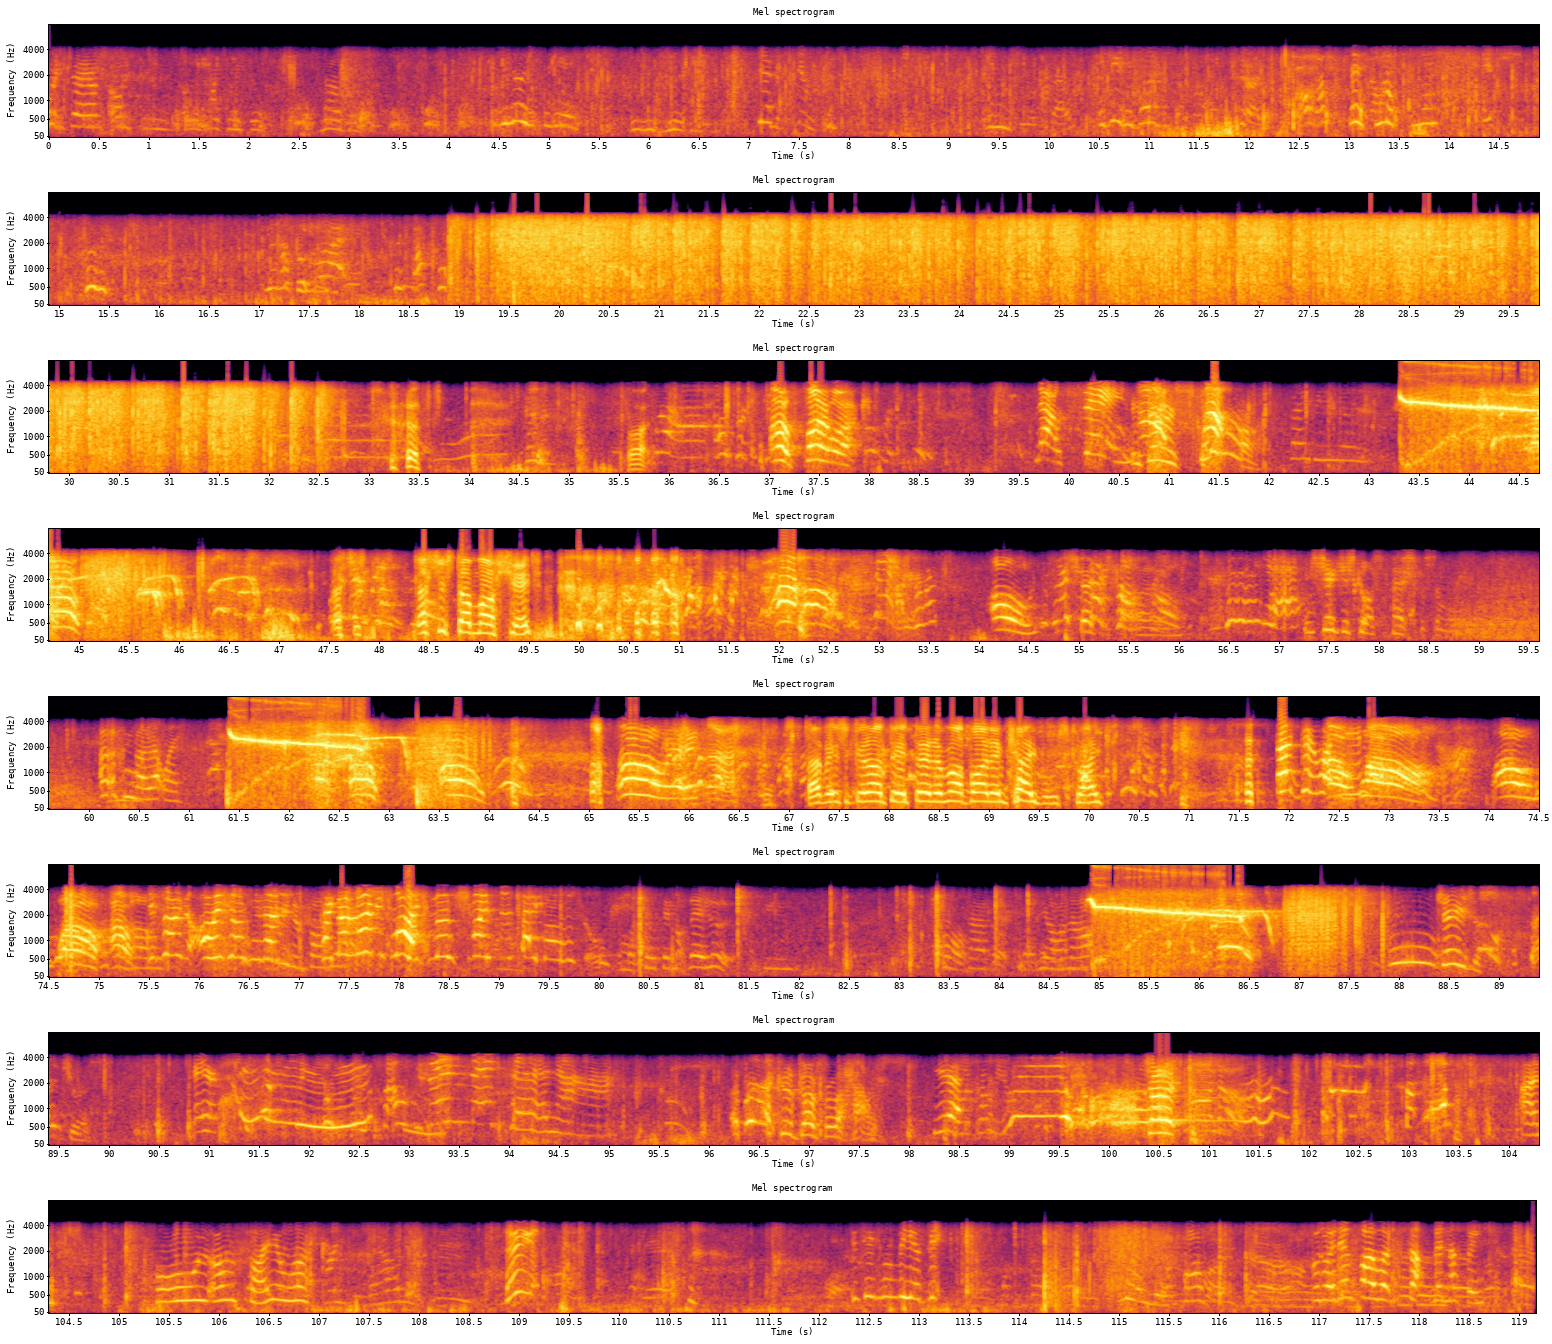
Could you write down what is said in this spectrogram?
put down. I was, I was making me nervous. You know is weird. Yeah, but still, you could injure yourself. It's usually one of them. No. Oh, that's This, look, look. it's You have to right. That's what. Right. Oh, firework! Now sing. He's doing a square. no. That's just that's just done my shed. Oh, oh you should yeah. Just got smashed for some reason. I can go that way. Oh! Oh! Oh, it hit that! I think it's a good idea doing them right by them cables, Craig. Don't do what Oh, wow! Oh, wow! Ow! This one, oh, it's on the. Hey, don't go this way. It goes straight to the cables. Oh my god, them up there, look. Oh, yeah, I know. Jesus, oh, that's dangerous. Could go through a house. Yeah. Shut it! And hold on fireworks. Hey! This is going to be a bit... But I didn't fireworks stop, then nothing.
